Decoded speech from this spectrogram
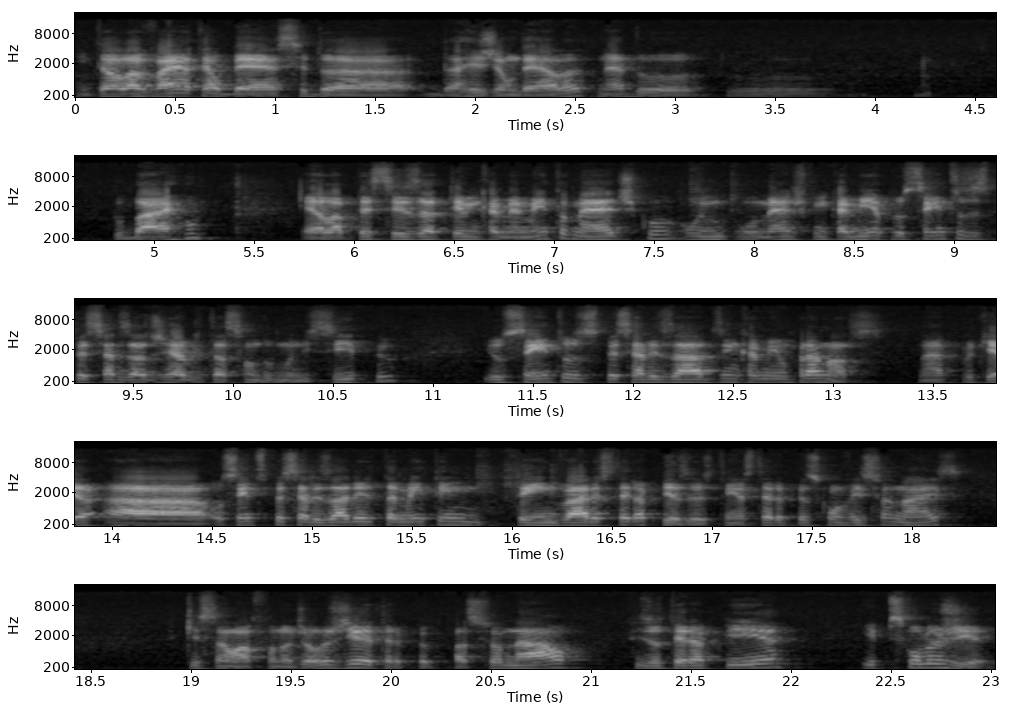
Então ela vai até o BS da, da região dela, né, do, do, do bairro. Ela precisa ter um encaminhamento médico, o, médico encaminha para os centros especializados de reabilitação do município e os centros especializados encaminham para nós. Né? Porque a, o centro especializado ele também tem, tem várias terapias. Ele tem as terapias convencionais, que são a fonoaudiologia, terapia ocupacional, fisioterapia e psicologia.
